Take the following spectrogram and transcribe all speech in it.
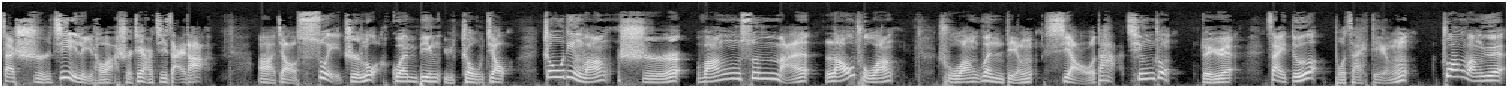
在《史记》里头啊是这样记载的，啊，叫遂至洛，官兵与周交，周定王使王孙满老楚王，楚王问鼎，小大轻重，对曰：在德不在鼎。庄王曰：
